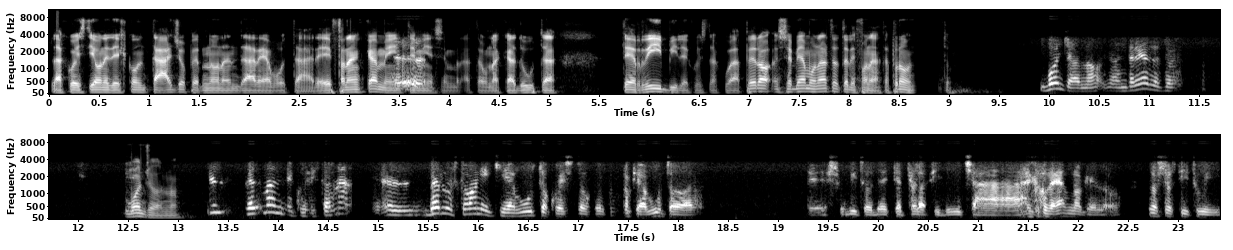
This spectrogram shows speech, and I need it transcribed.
la questione del contagio per non andare a votare e francamente eh. mi è sembrata una caduta terribile questa qua, però se abbiamo un'altra telefonata, pronto? Buongiorno, Andrea Buongiorno. La domanda è questa, ma Berlusconi che ha avuto questo, che ha avuto eh, subito dette per la fiducia al governo che lo, lo sostituì,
